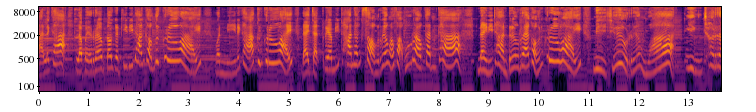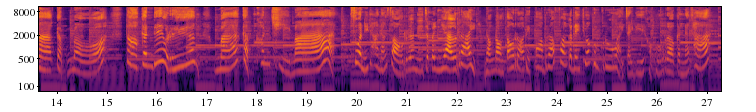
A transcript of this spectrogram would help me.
เอาละค่ะ เราไปเริ่มต้นกันที่นิทานของคุณครูไหว วันนี้นะคะ คุณครูไหวได้จัดเตรียมนิทานทั้งสองเรื่องมาฝากพวกเรากันค่ะ ในนิทานเรื่องแรกของคุณครูไหว มีชื่อเรื่องว่า หญิงชรากับหมอ ต่อกันด้วยเรื่อง ม้ากับคนขี่ม้าส่วนนิทานทั้งสองเรื่องนี้จะเป็นอย่างไร น้องๆต้องรอติดตามรับฟังกันในช่วงคุณครูไหวใจดีของพวกเรากันนะคะ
